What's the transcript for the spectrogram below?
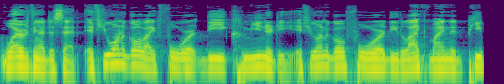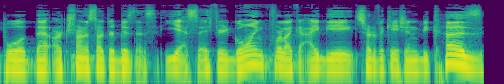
well, everything I just said. If you want to go like for the community, if you want to go for the like-minded people that are trying to start their business, yes. If you're going for like an IDA certification because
